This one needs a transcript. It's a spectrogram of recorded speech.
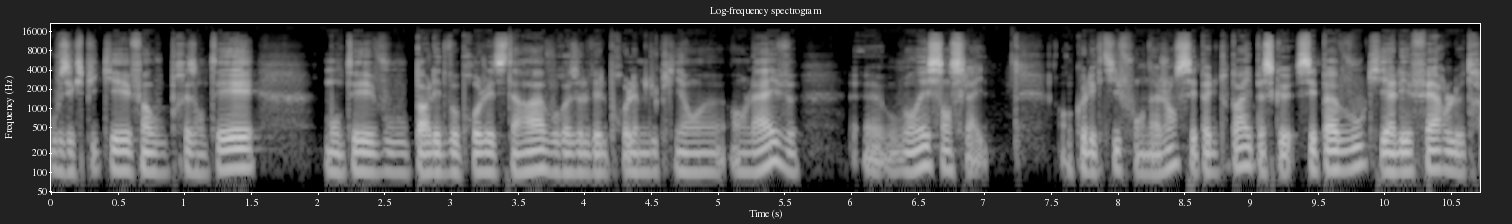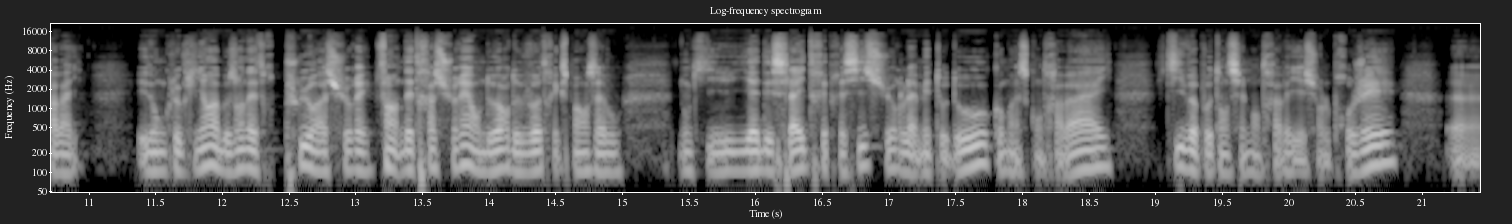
vous expliquer, enfin vous présenter, monter, vous parler de vos projets, etc. Vous résolvez le problème du client euh, en live, euh, vous vendez sans slide en collectif ou en agence, c'est pas du tout pareil parce que c'est pas vous qui allez faire le travail. Et donc le client a besoin d'être plus rassuré, enfin d'être rassuré en dehors de votre expérience à vous. Donc il y a des slides très précis sur la méthode, comment est-ce qu'on travaille, qui va potentiellement travailler sur le projet, euh,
